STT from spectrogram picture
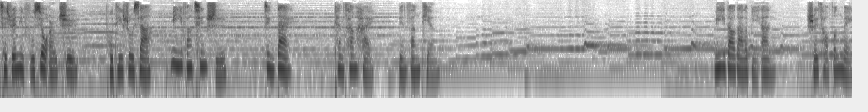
且随你拂袖而去，菩提树下觅一方青石，静待看沧海变桑田。你已到达了彼岸，水草丰美，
